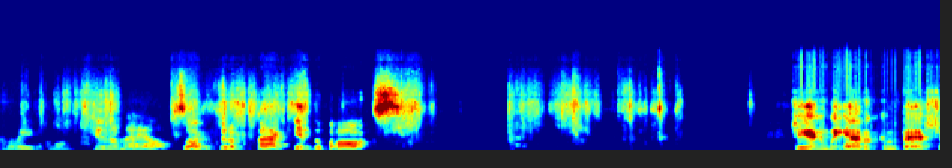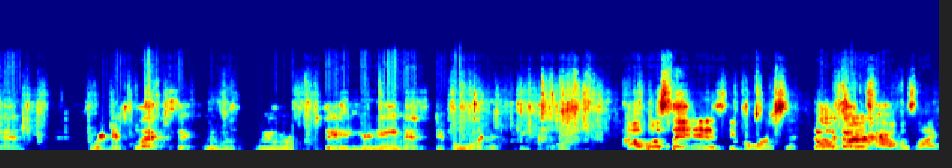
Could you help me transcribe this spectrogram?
I mean, I'm gonna get them out so I can put them back in the box. Jan, we have a confession. We're dyslexic. We were, we were saying your name as Devore and it's Devore. I was saying it as divorce. I was, I was like,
